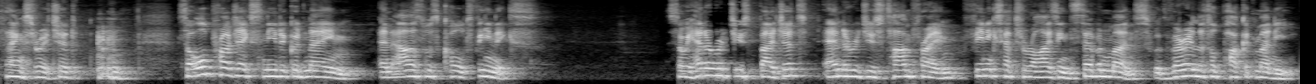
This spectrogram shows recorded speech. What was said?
Thanks, Richard. so all projects need a good name, and ours was called Phoenix. So we had a reduced budget and a reduced time frame. Phoenix had to rise in seven months with very little pocket money.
